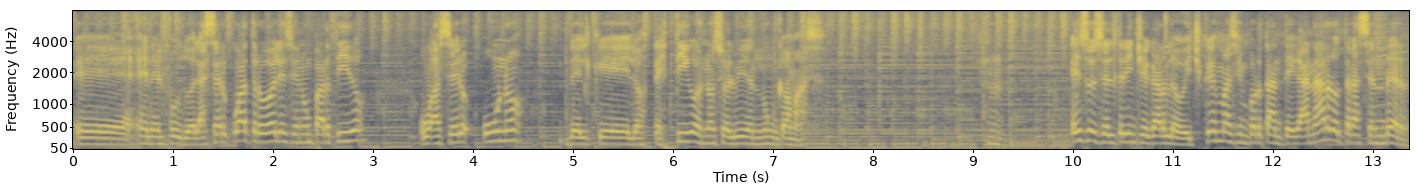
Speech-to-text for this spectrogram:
eh, en el fútbol? ¿Hacer cuatro goles en un partido o hacer uno del que los testigos no se olviden nunca más? Eso es el Trinche Karlovich. ¿Qué es más importante, ganar o trascender?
